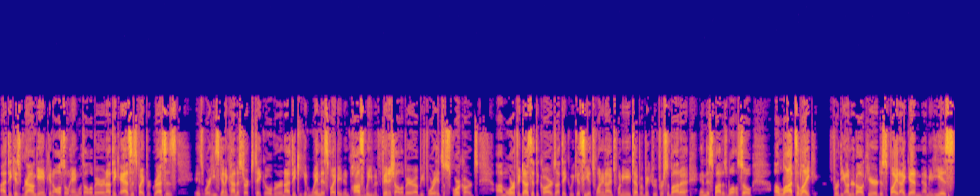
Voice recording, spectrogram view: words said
I think his ground game can also hang with Oliveira. And I think as this fight progresses is where he's going to kind of start to take over. And I think he could win this fight and possibly even finish Oliveira before it hits the scorecards. Um, or if it does hit the cards, I think we could see a 29-28 type of victory for Sobotta in this spot as well. So a lot to like for the underdog here, despite again, I mean, he is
